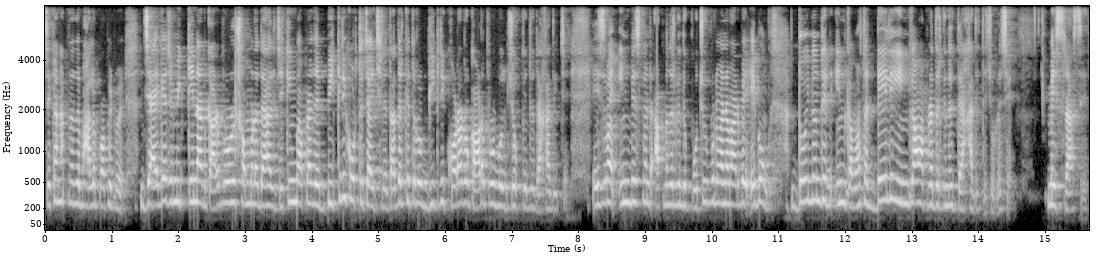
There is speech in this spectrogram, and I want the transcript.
সেখানে আপনাদের ভালো প্রফিট হবে জায়গা জমি কেনার গাঢ় প্রবল সম্ভাবনা দেখা দিচ্ছে কিংবা আপনারা যে বিক্রি করতে চাইছিলেন, তাদের ক্ষেত্রেও বিক্রি করারও গাঢ় প্রবল যোগ কিন্তু দেখা দিচ্ছে। এই সময় ইনভেস্টমেন্ট আপনাদের কিন্তু প্রচুর পরিমাণে বাড়বে এবং দৈনন্দিন ইনকাম অর্থাৎ ডেইলি ইনকাম আপনাদের কিন্তু দেখা দিতে চলেছে মেষ রাশির।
